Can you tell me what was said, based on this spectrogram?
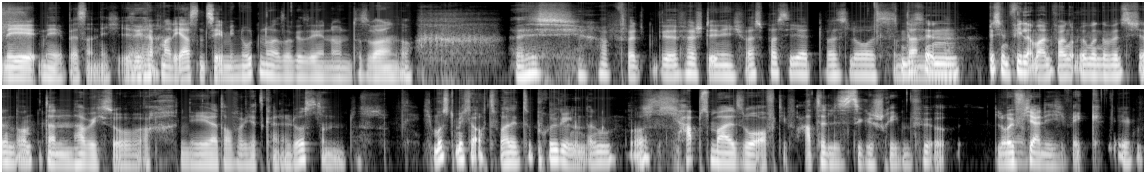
Nee, nee, besser nicht. Ich, ich Ja. habe mal die ersten zehn Minuten oder so gesehen und das war dann so. Ich hab, wir verstehen nicht, was passiert, was ist los. Ein Und dann, bisschen, bisschen viel am Anfang und irgendwann gewöhnst du dich dann dran. dann habe ich so, ach nee, darauf habe ich jetzt keine Lust. Und das, Ich musste mich da auch quasi zu prügeln und dann was ich hab's mal so auf die Warteliste geschrieben für läuft ja nicht weg. eben.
